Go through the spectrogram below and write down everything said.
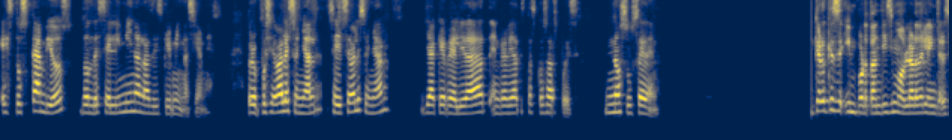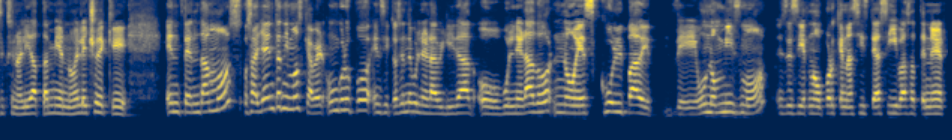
estos cambios donde se eliminan las discriminaciones. Pero pues se vale soñar, se, se vale soñar, ya que en realidad, en realidad estas cosas pues no suceden creo que es importantísimo hablar de la interseccionalidad también, ¿no? El hecho de que entendamos, o sea, ya entendimos que, a ver, un grupo en situación de vulnerabilidad o vulnerado no es culpa de, de uno mismo, es decir, no porque naciste así vas a tener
